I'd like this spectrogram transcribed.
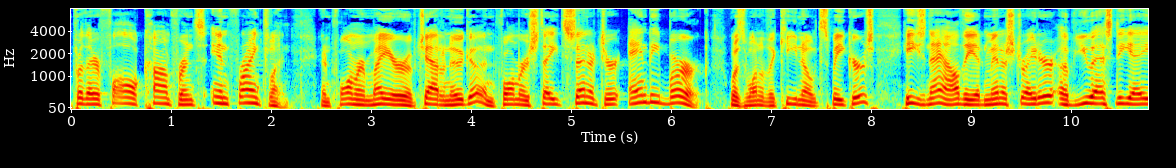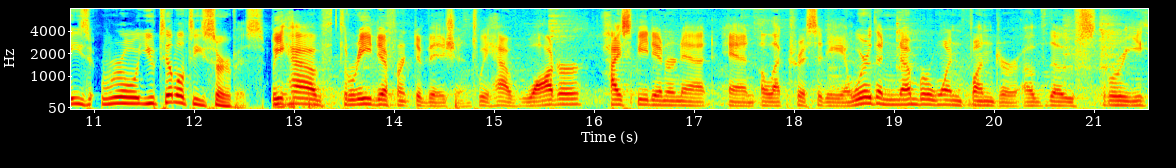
for their fall conference in Franklin. And former mayor of Chattanooga and former state senator Andy Berke was one of the keynote speakers. He's now the administrator of USDA's Rural Utilities Service. We have three different divisions we have water, high speed internet, and electricity, and we're the number one funder of those three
